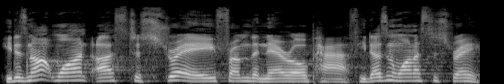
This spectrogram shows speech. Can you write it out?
He does not want us to stray from the narrow path. He doesn't want us to stray.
